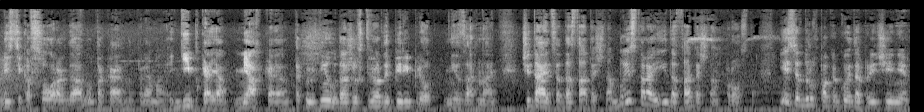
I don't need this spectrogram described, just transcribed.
листиков 40, да, ну такая, ну прямо гибкая, мягкая. Такую книгу даже в твердый переплет не загнать. Читается достаточно быстро и достаточно просто. Если вдруг по какой-то причине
